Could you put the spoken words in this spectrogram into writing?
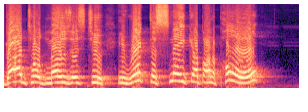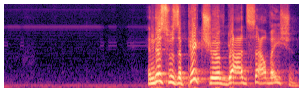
God told Moses to erect a snake up on a pole. And this was a picture of God's salvation.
